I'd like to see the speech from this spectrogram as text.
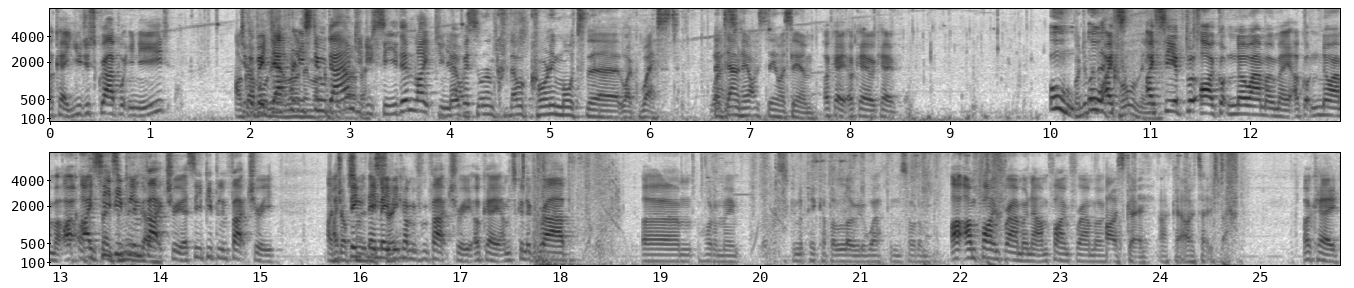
Okay, you just grab what you need. I'll Are they all the ammo, definitely then still down? Did you see them? Like, do you know where... them, they were crawling more to the like west. They're down here. I see them. I see them. Okay, okay, okay. Ooh, Wonder where ooh they're I. I see a Oh, I've got no ammo, mate. I've got no ammo. I, I I'll see people in go. factory. I see people in factory. I I think they may be coming from factory. Okay, I'm just gonna grab. Um, hold on, mate. I'm just gonna pick up a load of weapons. Hold on. I, I'm fine for ammo now. I'm fine for ammo. Oh, okay. Okay, I'll take this back. Okay,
